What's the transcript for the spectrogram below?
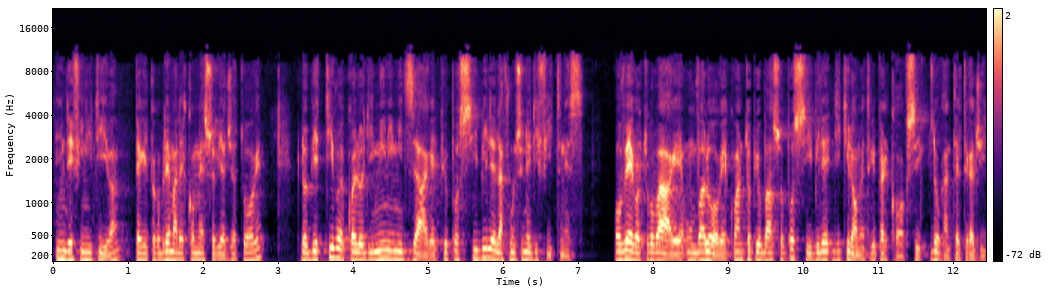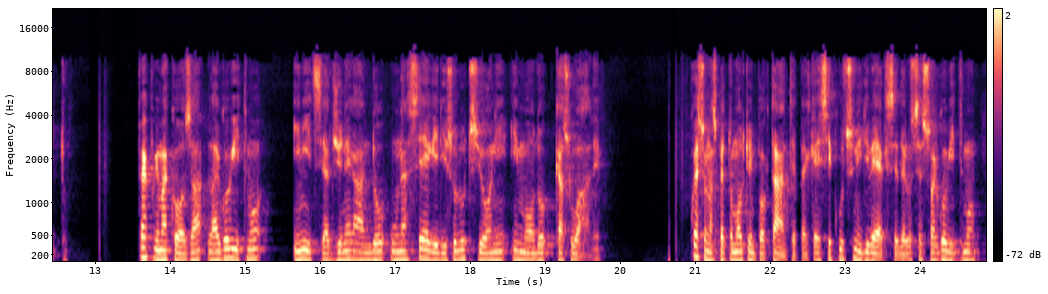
In definitiva, per il problema del commesso viaggiatore, l'obiettivo è quello di minimizzare il più possibile la funzione di fitness, ovvero trovare un valore quanto più basso possibile di chilometri percorsi durante il tragitto. Per prima cosa, l'algoritmo inizia generando una serie di soluzioni in modo casuale. Questo è un aspetto molto importante perché esecuzioni diverse dello stesso algoritmo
